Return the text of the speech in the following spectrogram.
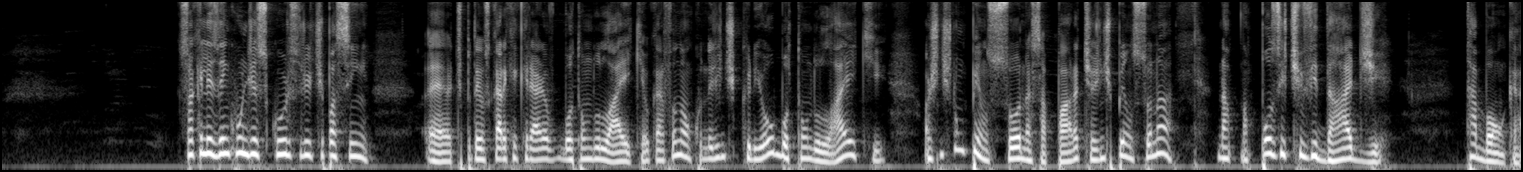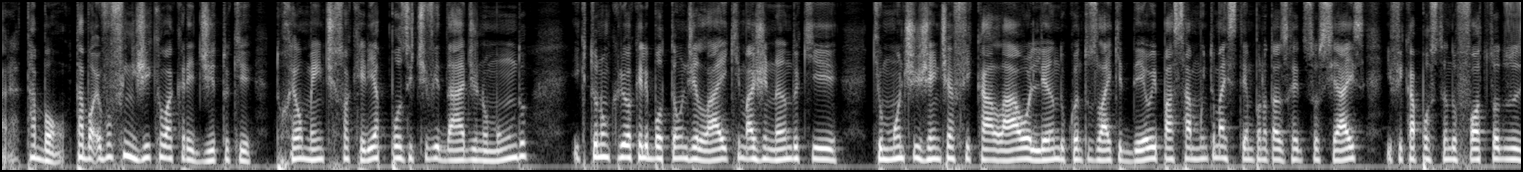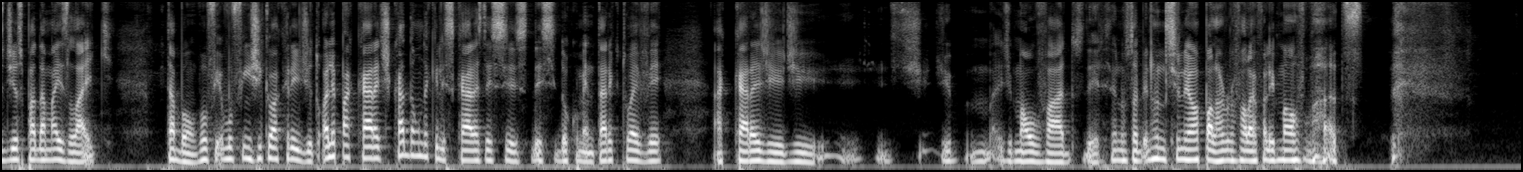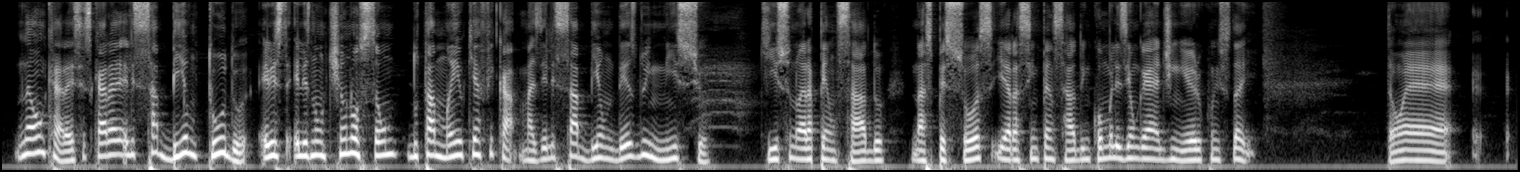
Só que eles vêm com um discurso de tipo assim, é, tipo, tem os caras que criaram o botão do like. Aí o cara falou: não, quando a gente criou o botão do like, a gente não pensou nessa parte, a gente pensou na, na, na positividade. Tá bom, cara, tá bom, tá bom. Eu vou fingir que eu acredito que tu realmente só queria positividade no mundo e que tu não criou aquele botão de like imaginando que, que um monte de gente ia ficar lá olhando quantos likes deu e passar muito mais tempo nas tuas redes sociais e ficar postando foto todos os dias para dar mais like. Tá bom, vou, eu vou fingir que eu acredito. Olha pra cara de cada um daqueles caras desses, desse documentário que tu vai ver a cara de, de, de, de, de malvados deles. Eu não sabia, não tinha nenhuma palavra pra falar, eu falei malvados. Não, cara, esses caras, eles sabiam tudo. Eles, eles não tinham noção do tamanho que ia ficar, mas eles sabiam desde o início que isso não era pensado nas pessoas e era sim pensado em como eles iam ganhar dinheiro com isso daí. Então é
